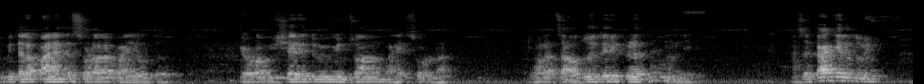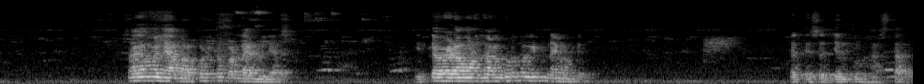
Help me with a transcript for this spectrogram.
तुम्ही त्याला पाण्यातच सोडायला पाहिजे होतं. एवढा विषारी तुम्ही विंचू आणून बाहेर सोडला. तुम्हाला चावतोय तरी कळत नाही म्हणले. असं का केलं तुम्ही? सांगा म्हणले आम्हाला प्रश्न पडलाय म्हणले असं. इतका वेळा माणूस आम्ही कुठं बघितलं नाही म्हटले. तर ते सज्जन पुरुष हसतात.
